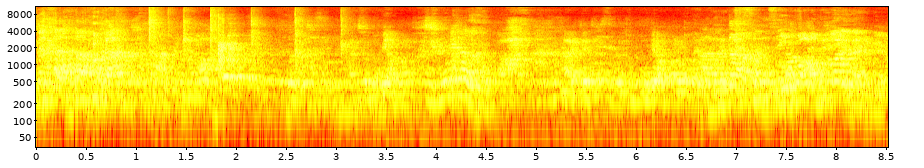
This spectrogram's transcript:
아, 아, 저 목이 안 아, 아 괜찮습니다. 저 목이 안 말라요. 너무 아무 말이나 했네요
